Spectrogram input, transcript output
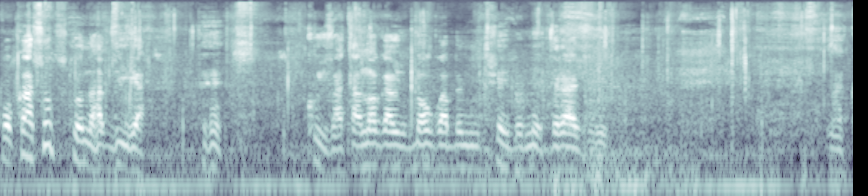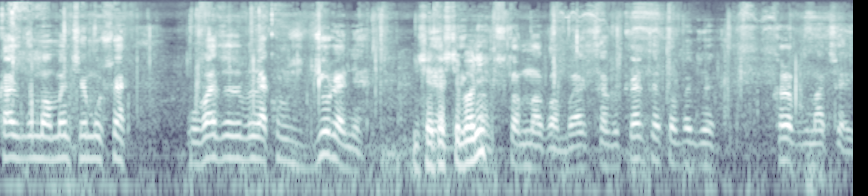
po Kasubsku nawija. Kuźwa, ta noga już mogłaby mi przejść, bo mnie drażni. Na każdym momencie muszę uważać, żebym jakąś dziurę nie... Dzisiaj nie też cię boli? Z tą nogą, bo jak się wykręcę, to będzie krok w Macieju.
